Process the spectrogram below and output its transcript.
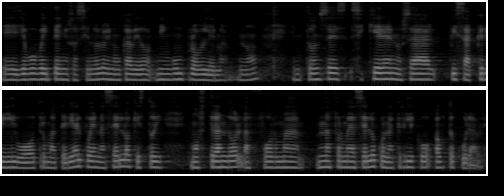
Eh, llevo 20 años haciéndolo y nunca ha habido ningún problema, ¿no? Entonces, si quieren usar fisacril u otro material, pueden hacerlo. Aquí estoy mostrando la forma, una forma de hacerlo con acrílico autocurable.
